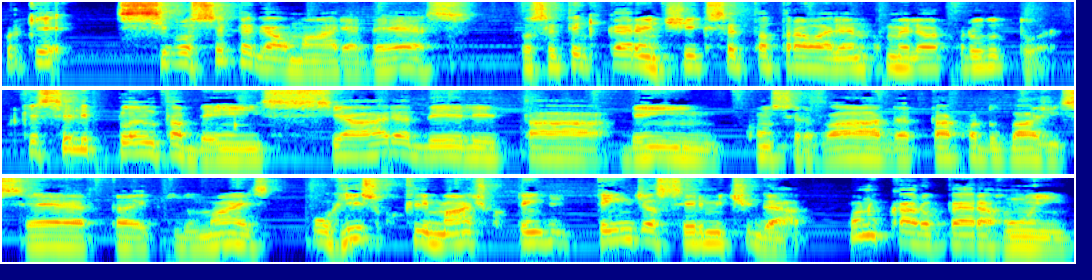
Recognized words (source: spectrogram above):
Porque se você pegar uma área dessa, você tem que garantir que você está trabalhando com o melhor produtor. Porque se ele planta bem, se a área dele está bem conservada, está com a adubagem certa e tudo mais, o risco climático tende, tende a ser mitigado. Quando o cara opera ruim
